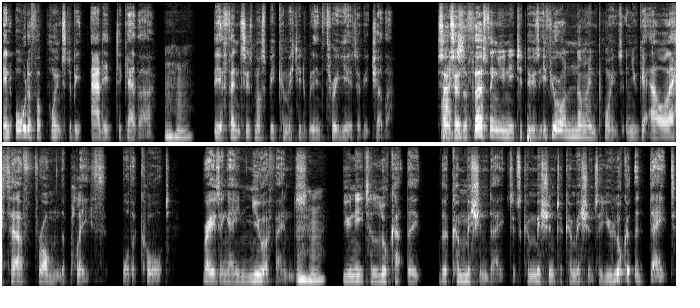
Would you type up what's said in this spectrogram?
in order for points to be added together, Mm-hmm. the offences must be committed within three years of each other. So, so the first thing you need to do is if you're on nine points and you get a letter from the police or the court raising a new offence, Mm-hmm. You need to look at the, the commission dates. It's commission to commission. So you look at the date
